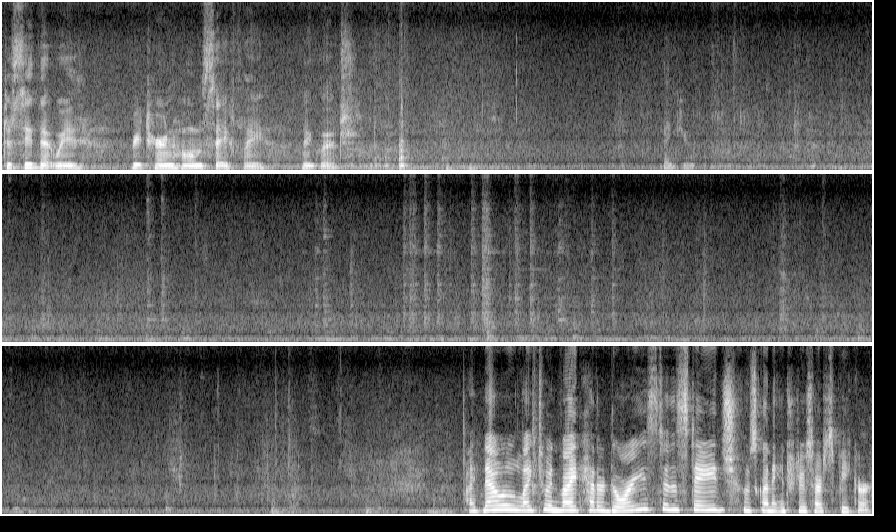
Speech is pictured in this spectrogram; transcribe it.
to see that we return home safely. Miigwech. Thank you. I'd now like to invite Heather Dorries to the stage, who's going to introduce our speaker.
